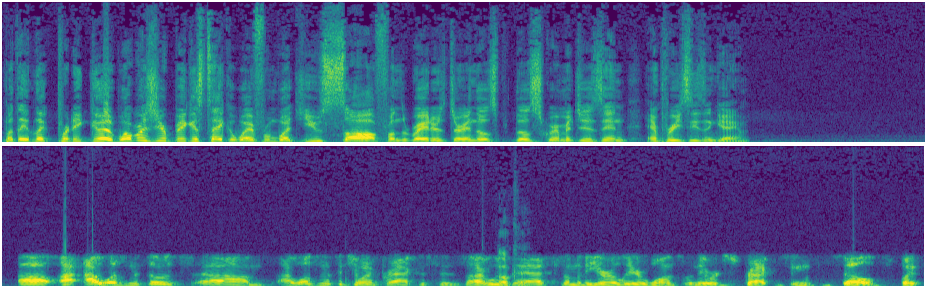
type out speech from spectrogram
but they look pretty good. What was your biggest takeaway from what you saw from the Raiders during those, those scrimmages and, and preseason game? Uh, I, I wasn't at those. Um, I wasn't at the joint practices. I was Okay. at some of the earlier ones when they were just practicing with themselves. But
